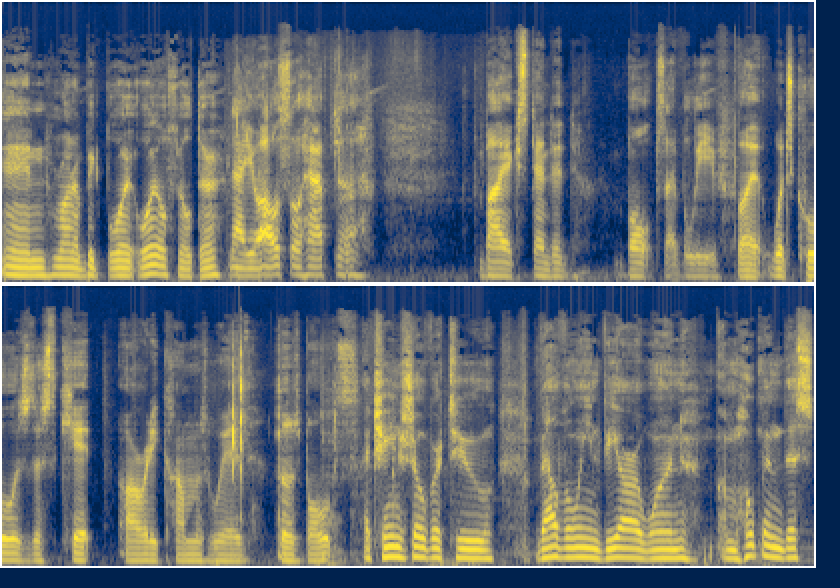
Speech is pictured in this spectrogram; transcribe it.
and run a big boy oil filter. Now you also have to buy extended bolts, I believe. But what's cool is this kit already comes with those bolts. I changed over to Valvoline VR1. I'm hoping this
